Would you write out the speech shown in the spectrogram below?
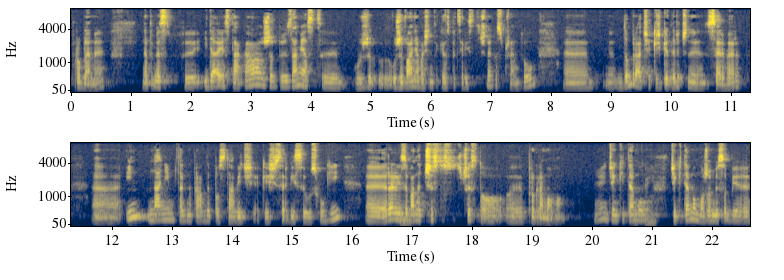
problemy. Natomiast y, idea jest taka, żeby zamiast y, używania właśnie takiego specjalistycznego sprzętu e, dobrać jakiś generyczny serwer i na nim tak naprawdę postawić jakieś serwisy, usługi realizowane czysto, czysto programowo. Dzięki temu, okay. dzięki temu możemy sobie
